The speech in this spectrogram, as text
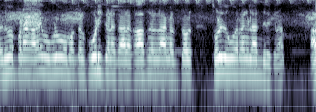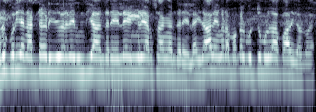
எழுவப்படாத இவ்வளோ மக்கள் கோடிக்கணக்கான காசுகள் நாங்கள் தொ தொழில் உபகரணங்கள் இருந்திருக்கிறோம். அதுக்குரிய நட்டேடு இதுவரையிலும் இந்தியா தெரியல எங்களுடைய அரசாங்கம் தெரியல இதால் எங்களோட மக்கள் முற்று முழுதாக பாதிக்கப்படுறாங்க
